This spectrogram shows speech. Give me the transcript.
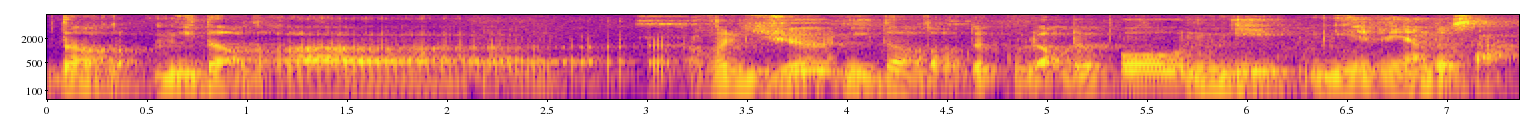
d'ordre, ni d'ordre euh, religieux, ni d'ordre de couleur de peau, ni, ni rien de ça.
